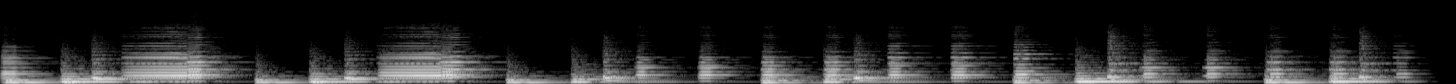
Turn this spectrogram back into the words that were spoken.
Mm-hmm.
